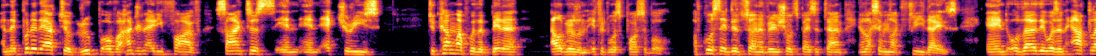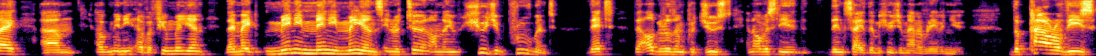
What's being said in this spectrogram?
and they put it out to a group of 185 scientists and, and actuaries to come up with a better algorithm if it was possible. Of course, they did so in a very short space of time, in like something like three days. And although there was an outlay um, of many of a few million, they made many, many millions in return on the huge improvement that the algorithm produced, and obviously then save them a huge amount of revenue. The power of these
